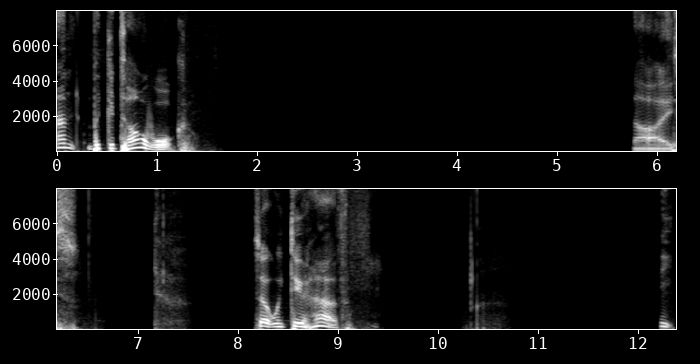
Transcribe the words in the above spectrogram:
and the guitar walk. Nice. So we do have the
